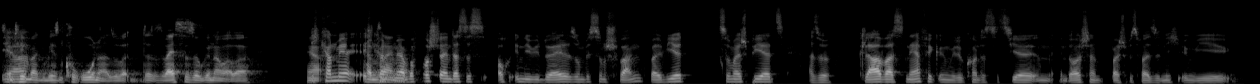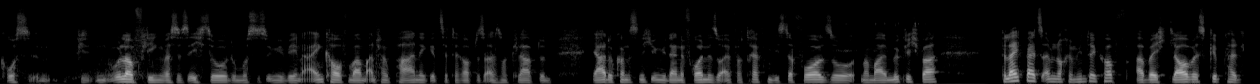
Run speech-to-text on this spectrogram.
so ein Thema gewesen, Corona, so, das weißt du so genau, aber. ich kann mir, kann ich kann sein, mir aber vorstellen, dass es auch individuell so ein bisschen schwankt, weil wir zum Beispiel jetzt, also klar war es nervig irgendwie, du konntest jetzt hier in, in Deutschland beispielsweise nicht irgendwie groß in, in, Urlaub fliegen, was weiß ich, so, du musstest irgendwie wen einkaufen, war am Anfang Panik etc., ob das alles noch klappt und ja, du konntest nicht irgendwie deine Freunde so einfach treffen, wie es davor so normal möglich war. Vielleicht bleibt es einem noch im Hinterkopf, aber ich glaube, es gibt halt,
